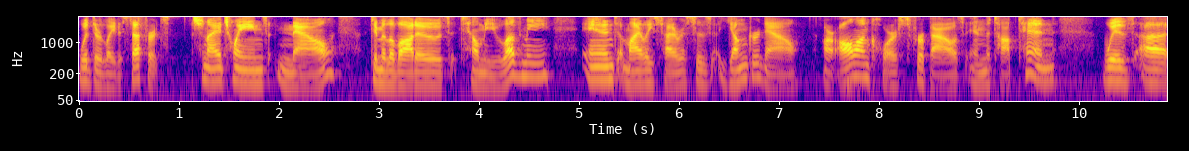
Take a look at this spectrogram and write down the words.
with their latest efforts. Shania Twain's Now, Demi Lovato's Tell Me You Love Me, and Miley Cyrus's Younger Now are all on course for bows in the top 10, with uh,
